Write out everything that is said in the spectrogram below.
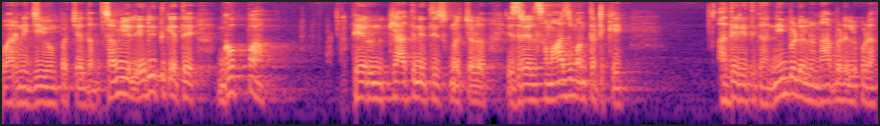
వారిని జీవింపచేద్దాం. సమయంలో ఏ రీతికైతే గొప్ప పేరుని ఖ్యాతిని తీసుకుని వచ్చాడో ఇజ్రాయెల్ సమాజం అంతటికి అదే రీతిగా నీ బిడ్డలు నా బిడ్డలు కూడా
